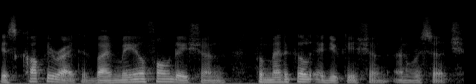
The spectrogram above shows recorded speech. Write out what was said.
is copyrighted by Mayo Foundation for Medical Education and Research.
